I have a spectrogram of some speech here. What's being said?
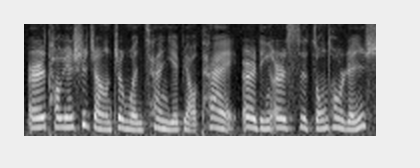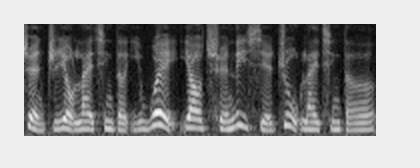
而桃园市长郑文灿也表态，二零二四总统人选只有赖清德一位，要全力协助赖清德。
